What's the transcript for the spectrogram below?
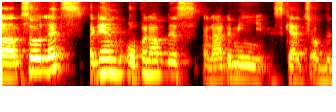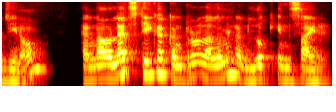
Um, so let's again open up this anatomy sketch of the genome. And now let's take a control element and look inside it.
